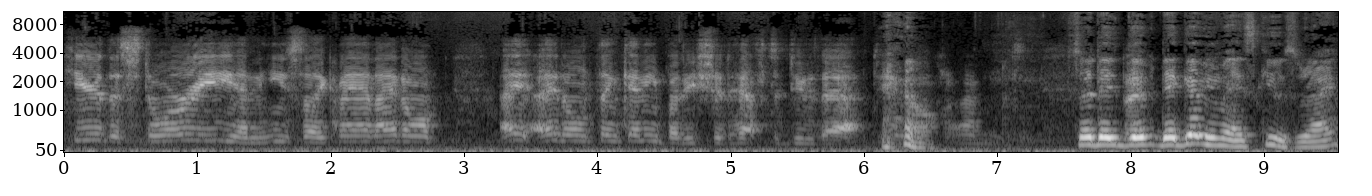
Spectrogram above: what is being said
hear the story. And he's like, man, I don't, I, I don't think anybody should have to do that. You know. um, So they, they, they gave him an excuse, right?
